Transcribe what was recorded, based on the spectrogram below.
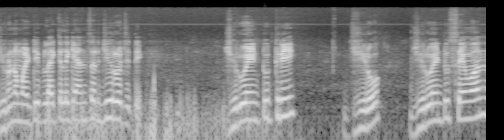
झिरोनं मल्टिप्लाय केलं की आन्सर झिरोच येते. Zero into three zero zero into seven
